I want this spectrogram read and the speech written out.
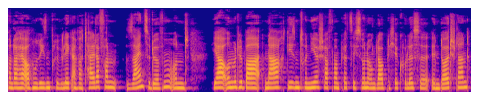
Von daher auch ein Riesenprivileg, einfach Teil davon sein zu dürfen und ja, unmittelbar nach diesem Turnier schafft man plötzlich so eine unglaubliche Kulisse in Deutschland.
